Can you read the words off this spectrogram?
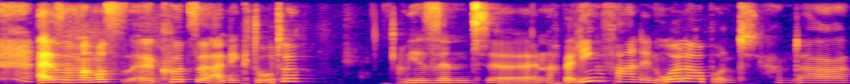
also man muss, äh, kurze Anekdote. Wir sind äh, nach Berlin gefahren in Urlaub und haben da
